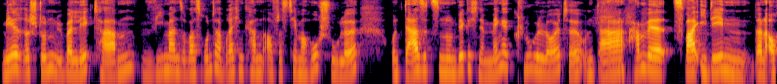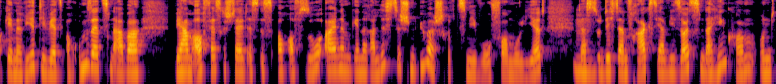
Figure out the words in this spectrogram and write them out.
mehrere Stunden überlegt haben, wie man sowas runterbrechen kann auf das Thema Hochschule. Und da sitzen nun wirklich eine Menge kluge Leute. Und da haben wir zwar Ideen dann auch generiert, die wir jetzt auch umsetzen, aber wir haben auch festgestellt, es ist auch auf so einem generalistischen Überschriftsniveau formuliert, mhm. dass du dich dann fragst, ja, wie sollst du denn da hinkommen? Und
